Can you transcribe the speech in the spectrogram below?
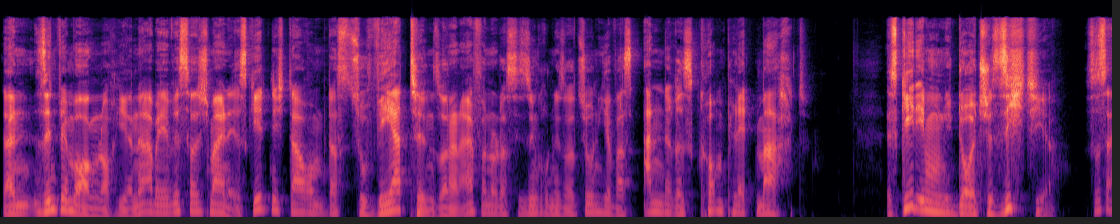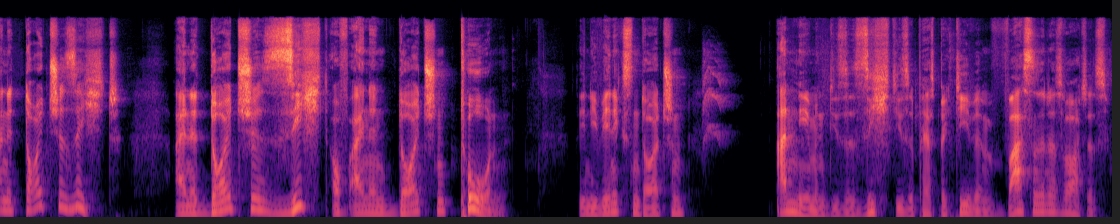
dann sind wir morgen noch hier, ne? Aber ihr wisst, was ich meine. Es geht nicht darum, das zu werten, sondern einfach nur, dass die Synchronisation hier was anderes komplett macht. Es geht eben um die deutsche Sicht hier. Es ist eine deutsche Sicht. Eine deutsche Sicht auf einen deutschen Ton, den die wenigsten Deutschen annehmen, diese Sicht, diese Perspektive, im wahrsten Sinne des Wortes.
